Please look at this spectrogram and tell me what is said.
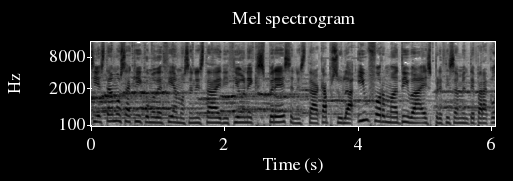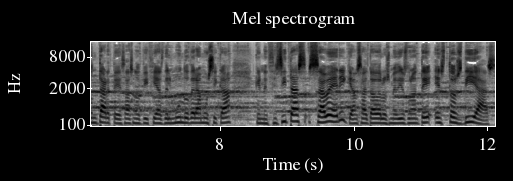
Si estamos aquí, como decíamos, en esta edición express, en esta cápsula informativa, es precisamente para contarte esas noticias del mundo de la música que necesitas saber y que han saltado a los medios durante estos días.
